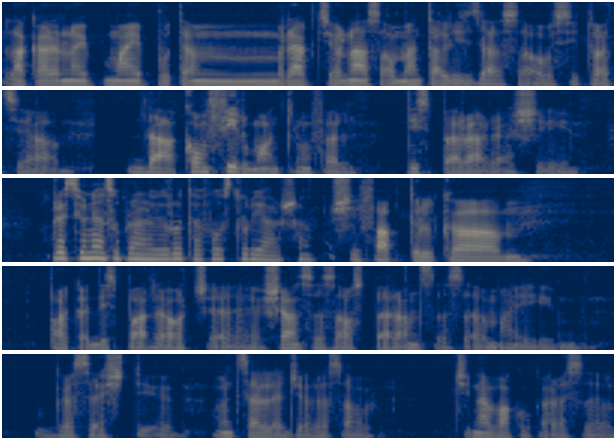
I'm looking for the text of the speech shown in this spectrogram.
la care noi mai putem reacționa sau mentaliza sau situația, da, confirmă într-un fel disperarea și... Presiunea asupra lui Ruth a fost uriașă. Și faptul că parcă dispare orice șansă sau speranță să mai găsești înțelegere sau cineva cu care să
